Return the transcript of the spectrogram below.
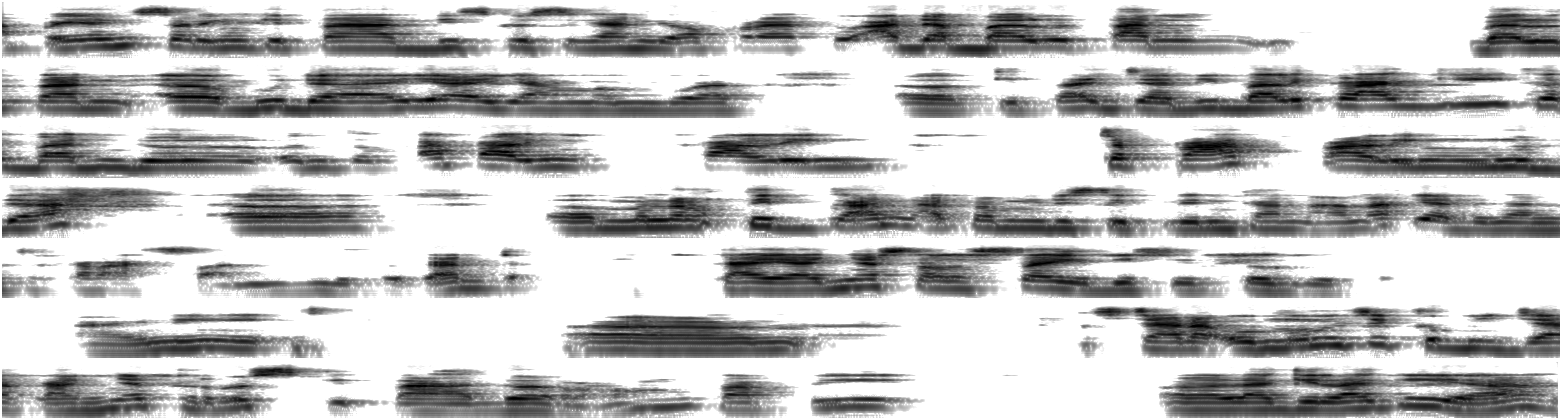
apa yang sering kita diskusikan di opera itu ada balutan balutan uh, budaya yang membuat uh, kita jadi balik lagi ke bandul untuk apa paling paling cepat, paling mudah uh, uh, menertibkan atau mendisiplinkan anak ya dengan kekerasan gitu kan. Kayaknya selesai di situ gitu. Nah, ini um, secara umum sih kebijakannya terus kita dorong tapi lagi-lagi ya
